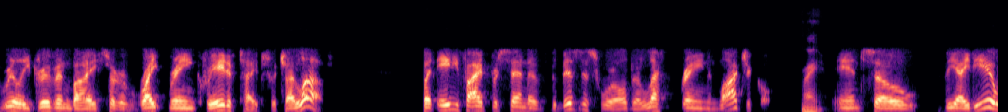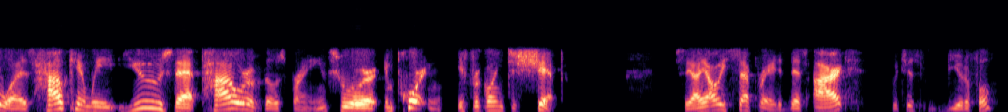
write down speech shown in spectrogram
really driven by sort of right brain creative types, which I love. But 85% of the business world are left brain and logical. Right. And so the idea was how can we use that power of those brains who are important if we're going to ship? See, I always separated this art, which is beautiful,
